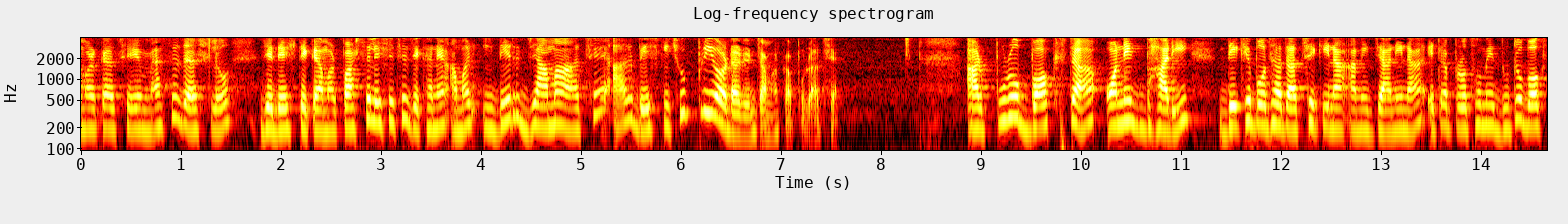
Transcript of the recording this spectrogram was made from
আমার কাছে মেসেজ আসলো যে দেশ থেকে আমার পার্সেল এসেছে যেখানে আমার ঈদের জামা আছে আর বেশ কিছু প্রি অর্ডারের জামা কাপড় আছে। আর পুরো বক্সটা অনেক ভারী, দেখে বোঝা যাচ্ছে কিনা আমি জানি না। এটা প্রথমে দুটো বক্স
